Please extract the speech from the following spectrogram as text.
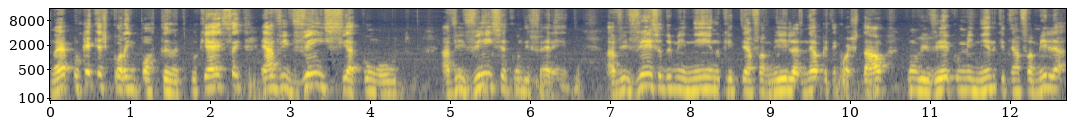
Né? Por que, que a escola é importante? Porque essa é a vivência com o outro, a vivência com o diferente, a vivência do menino que tem a família neopentecostal, conviver com o menino que tem a família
